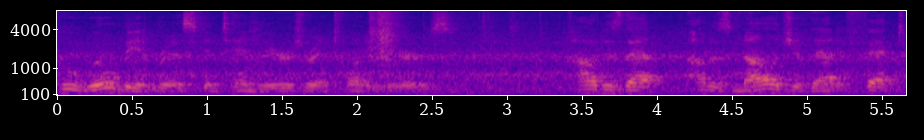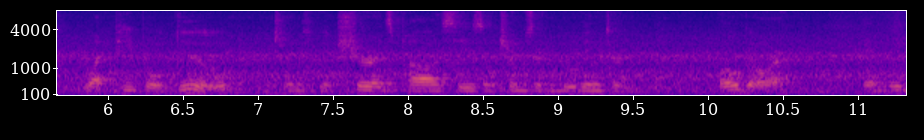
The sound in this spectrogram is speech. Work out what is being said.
Who will be at risk in 10 years or in 20 years? How does that, how does knowledge of that affect what people do in terms of insurance policies, in terms of moving to Bogor, in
